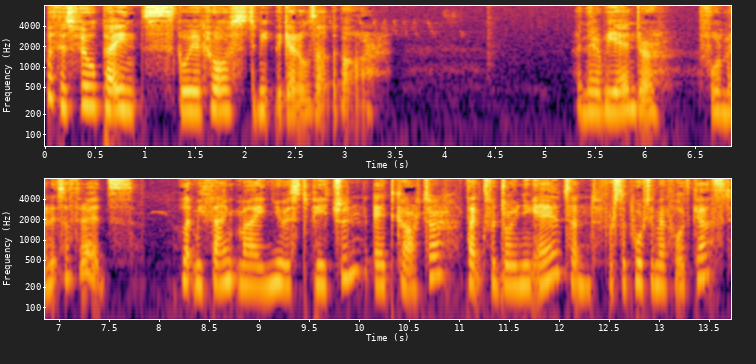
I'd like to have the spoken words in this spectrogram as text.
with his full pints going across to meet the girls at the bar. And there we end our four minutes of threads. Let me thank my newest patron, Ed Carter. Thanks for joining, Ed, and for supporting my podcast.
